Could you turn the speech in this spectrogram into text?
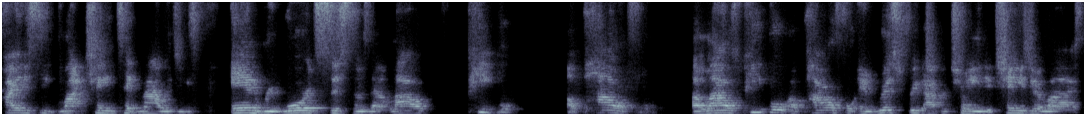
privacy blockchain technologies and reward systems that allow people a powerful, allows people a powerful and risk-free opportunity to change their lives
